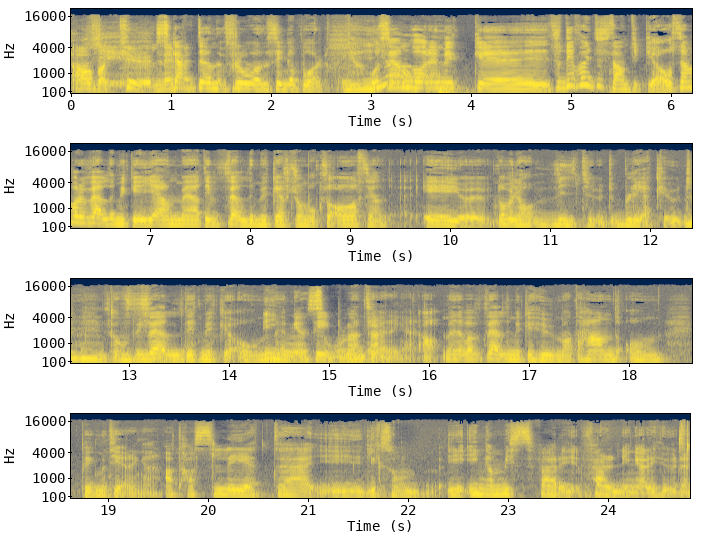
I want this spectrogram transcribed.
Ja, vad kul. Men- Skatten från Singapore. Och sen Ja. var det mycket, så det var intressant tycker jag. Och sen var det väldigt mycket igen med att det är väldigt mycket eftersom också Asien är ju, de vill ha vit hud, blek hud. Mm, de vill väldigt mycket om Ingen pigmenteringar. Ja, men det var väldigt mycket hur man tar hand om pigmenteringar. Att ha slet eh, i, liksom, i inga missfärgningar i huden.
